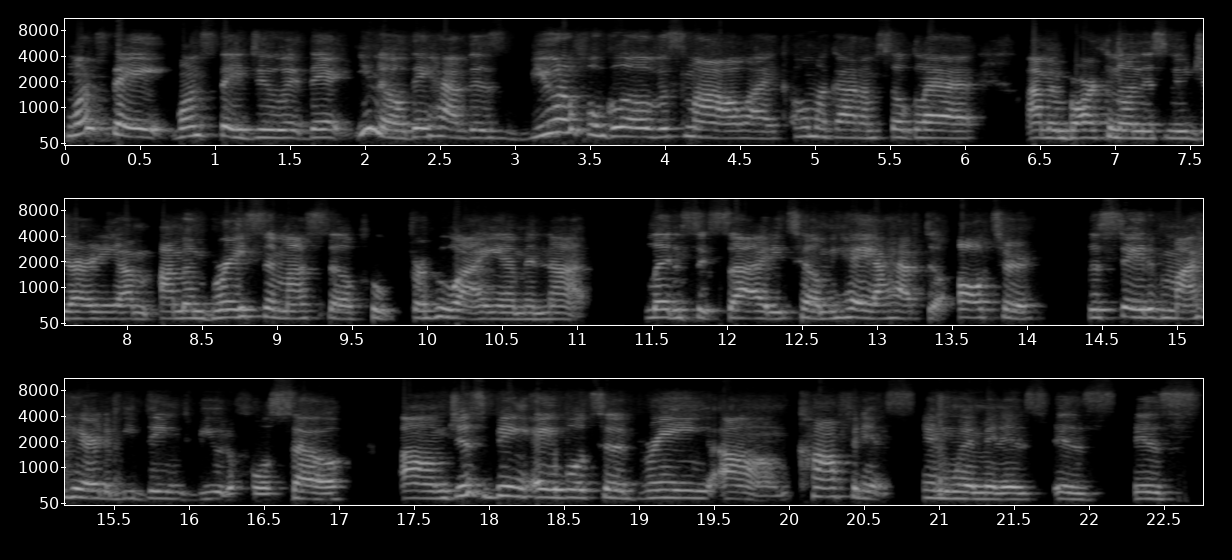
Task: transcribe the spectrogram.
once they once they do it, they you know they have this beautiful glow of a smile, like oh my God, I'm so glad I'm embarking on this new journey. I'm I'm embracing myself who, for who I am and not letting society tell me, hey, I have to alter the state of my hair to be deemed beautiful. So um, just being able to bring um, confidence in women is is is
